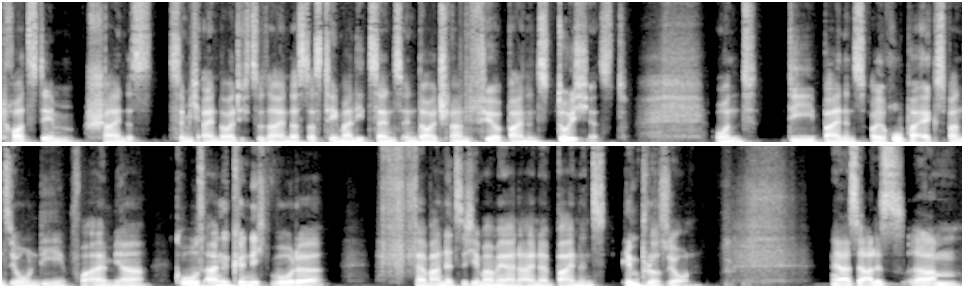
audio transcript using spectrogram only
Trotzdem scheint es ziemlich eindeutig zu sein, dass das Thema Lizenz in Deutschland für Binance durch ist. Und die Binance Europa-Expansion, die vor einem Jahr groß angekündigt wurde, verwandelt sich immer mehr in eine Binance-Implosion. Ja, ist ja alles, ähm,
